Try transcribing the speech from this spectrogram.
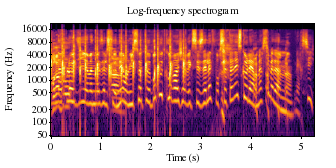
On Bravo. applaudit à Mademoiselle Sonnet. Ah ouais. On lui souhaite beaucoup de courage avec ses élèves pour cette année scolaire. Merci, Madame. Merci.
